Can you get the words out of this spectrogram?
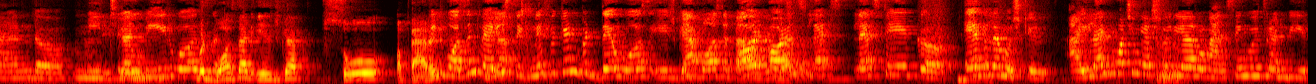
and uh, Me too. Ranbir was. but was that age gap so apparent? it wasn't very Yeah. significant, but there was age gap. was apparent. Or, or else let's let's take uh, Ae Dil Hai Mushkil. I liked watching Aishwarya romancing with Ranbir.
